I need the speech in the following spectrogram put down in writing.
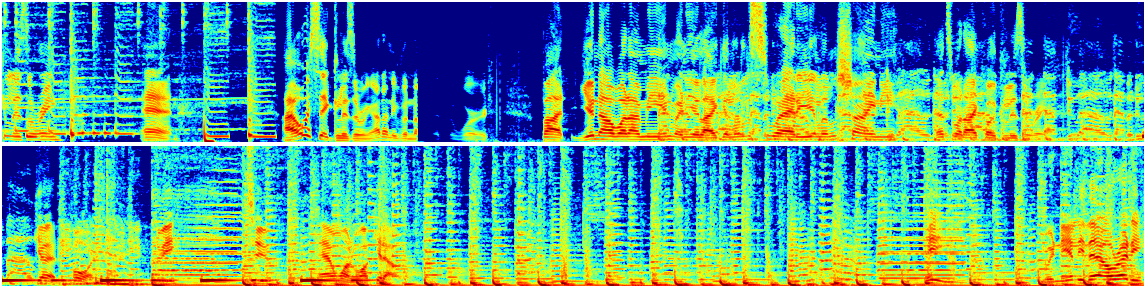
glycering. And I always say glycering. I don't even know if that's the word. But you know what I mean when you're like a little sweaty, a little shiny. That's what I call glycering. Good. Four, three, two, and one. Walk it out. Hey, we're nearly there already.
